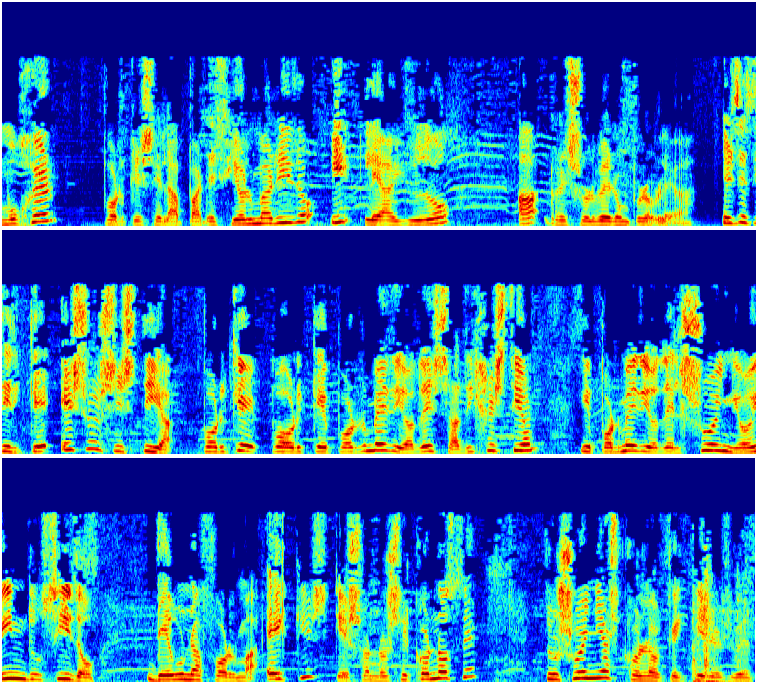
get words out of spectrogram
mujer porque se le apareció el marido y le ayudó a resolver un problema. Es decir, que eso existía. ¿Por qué? Porque por medio de esa digestión y por medio del sueño inducido de una forma X, que eso no se conoce, tú sueñas con lo que quieres ver.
